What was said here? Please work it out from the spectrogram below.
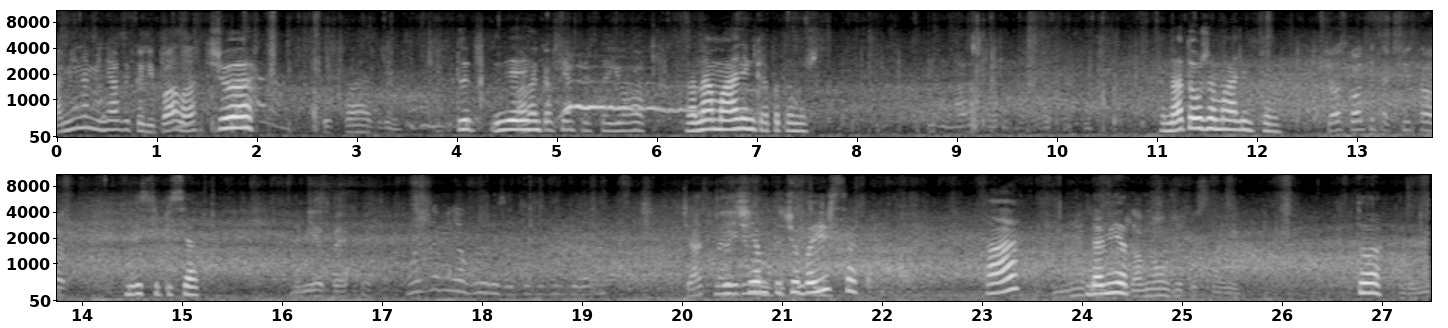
Амина меня заколебала. Чё? Тупая, блин. Ты- я Она ко всем пристает. Она маленькая, потому что. Она тоже маленькая. Че, сколько такси стоит? 250. Да нет, поехали. Можно меня вырезать из видео? Сейчас поедем Зачем? Ты что, боишься? А? Нет, Дамир. Давно уже ты с нами. Кто? Дамир-то.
